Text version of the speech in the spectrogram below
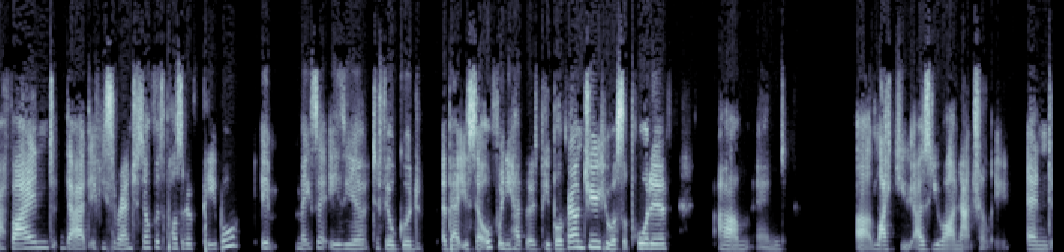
I find that if you surround yourself with positive people, it makes it easier to feel good about yourself when you have those people around you who are supportive um, and uh, like you as you are naturally and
